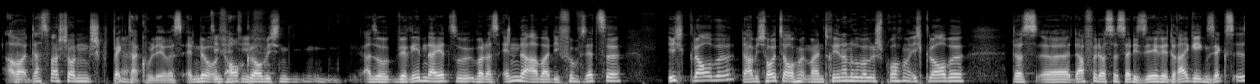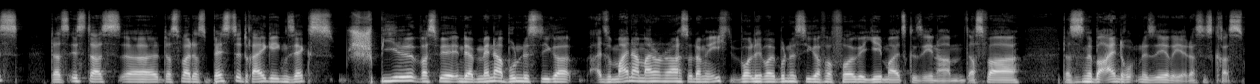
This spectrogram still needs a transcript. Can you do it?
Aber das war schon ein spektakuläres Ende und auch, Definitiv. glaube ich, ein, also wir reden da jetzt so über das Ende, aber die fünf Sätze, ich glaube, da habe ich heute auch mit meinen Trainern drüber gesprochen, ich glaube, dass äh, dafür, dass das ja die Serie 3 gegen 6 ist, das ist das, äh, das war das beste 3 gegen 6 Spiel, was wir in der Männer-Bundesliga, also meiner Meinung nach, solange ich Volleyball-Bundesliga verfolge, jemals gesehen haben. Das war, das ist eine beeindruckende Serie, das ist krass.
